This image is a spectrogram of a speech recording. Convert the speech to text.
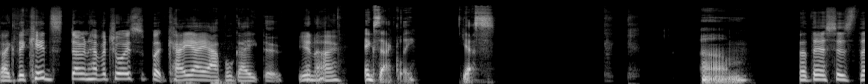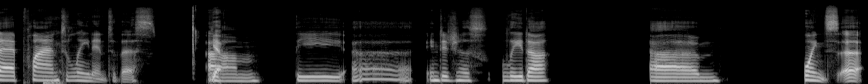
like the kids don't have a choice, but K. A. Applegate do. You know. Exactly. Yes. Um, But this is their plan to lean into this. Yeah. Um, the uh, indigenous leader um, points at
